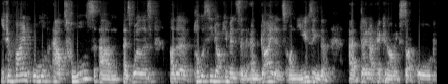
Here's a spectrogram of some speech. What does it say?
You can find all of our tools um, as well as other policy documents and, and guidance on using them at doughnuteconomics.org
